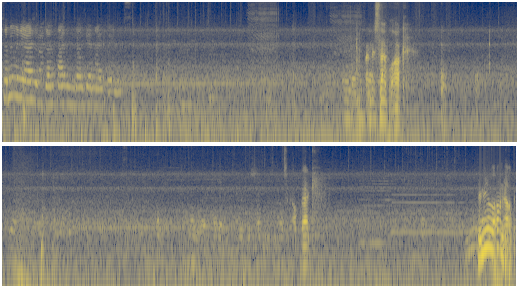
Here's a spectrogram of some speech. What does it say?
Tell me when you guys are done fighting, go get my things. Oh, I missed I that. missed that block. Oh, boy, I gotta wait for a second. It's Let's enough. go back. Leave me alone, Albert.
